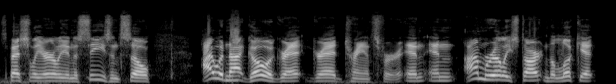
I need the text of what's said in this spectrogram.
especially early in the season. So I would not go a grad, grad transfer. And, and I'm really starting to look at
